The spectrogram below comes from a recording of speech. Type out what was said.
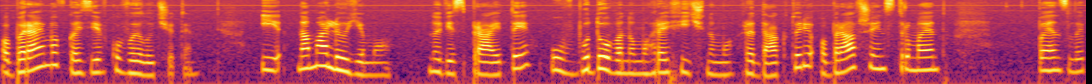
обираємо вказівку Вилучити і намалюємо нові спрайти у вбудованому графічному редакторі, обравши інструмент пензлик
